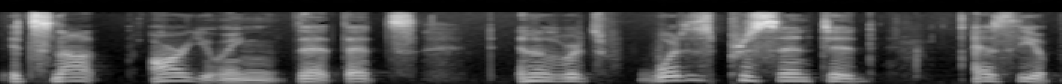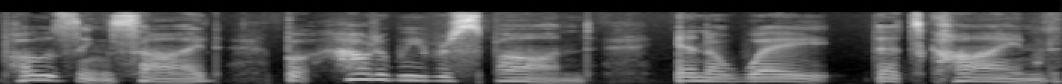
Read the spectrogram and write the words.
It's not arguing that that's in other words, what is presented as the opposing side, but how do we respond in a way that's kind,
